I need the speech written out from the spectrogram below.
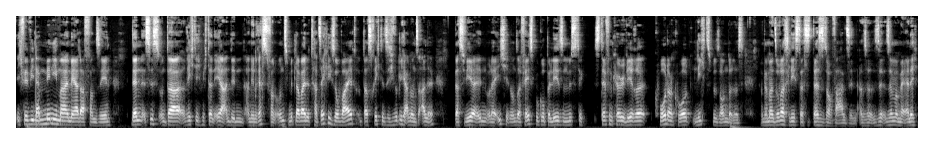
Ich will wieder minimal mehr davon sehen. Denn es ist, und da richte ich mich dann eher an den, an den Rest von uns, mittlerweile tatsächlich so weit, und das richtet sich wirklich an uns alle, dass wir in, oder ich in unserer Facebook-Gruppe lesen müsste, Stephen Curry wäre quote unquote nichts Besonderes. Und wenn man sowas liest, das, das ist doch Wahnsinn. Also sind wir mal ehrlich,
